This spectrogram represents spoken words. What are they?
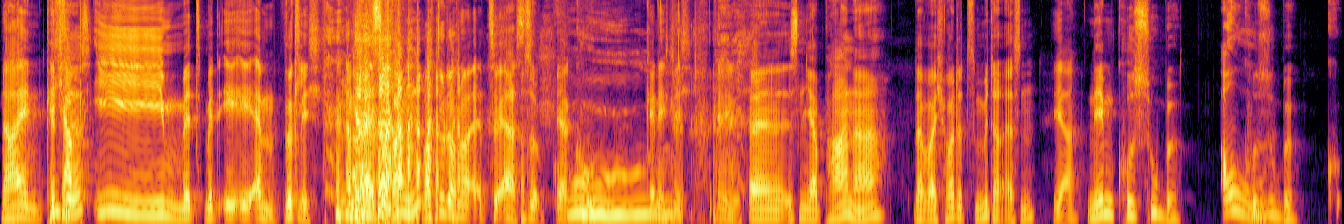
Nein, Kennst ich du hab das? ihm mit, mit EEM, wirklich. Aber Restaurant? Mach du doch mal zuerst. Achso, ja, Q. Kenn ich nicht, kenn ich nicht. Äh, ist ein Japaner. Da war ich heute zum Mittagessen. Ja. Neben Kosube. Oh, Kosube. Ko-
